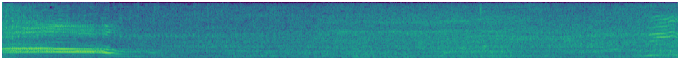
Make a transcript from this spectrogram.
Oh. Please.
